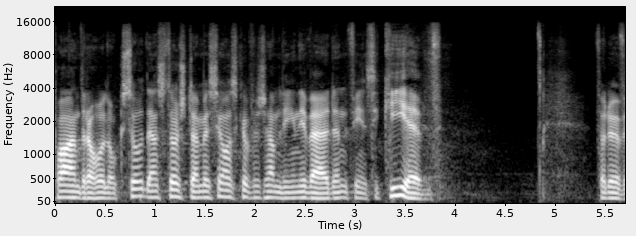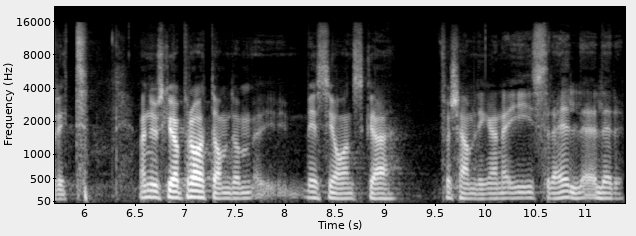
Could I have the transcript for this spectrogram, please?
på andra håll också. Den största messianska församlingen i världen finns i Kiev. För övrigt. Men nu ska jag prata om de messianska församlingarna i Israel eller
